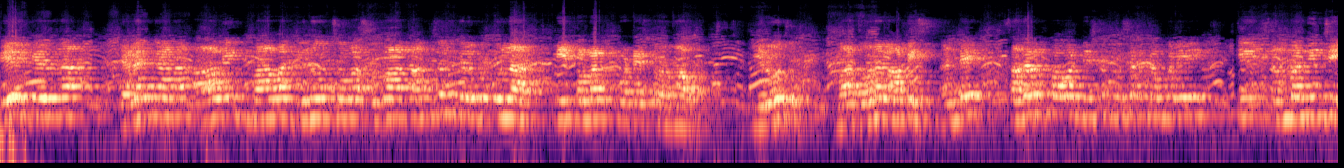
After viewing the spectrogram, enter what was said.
పేరు పేరున తెలంగాణ ఆవిర్భావ దినోత్సవ శుభాకాంక్షలు తెలుపుతున్న మీ పవర్ కోటేశ్వరరావు ఈ రోజు మా జోనల్ ఆఫీస్ అంటే సదరన్ పవర్ డిస్ట్రిబ్యూషన్ కంపెనీకి సంబంధించి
